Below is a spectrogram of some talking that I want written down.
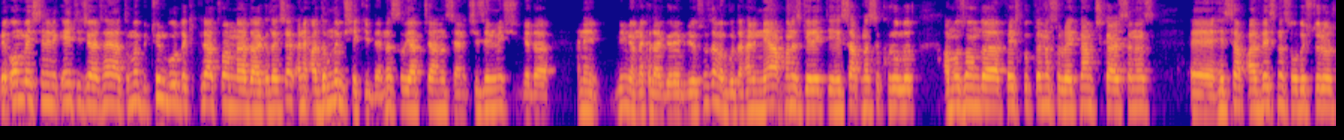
Ve 15 senelik e-ticaret hayatımı bütün buradaki platformlarda arkadaşlar hani adımlı bir şekilde nasıl yapacağınız yani çizilmiş ya da hani bilmiyorum ne kadar görebiliyorsunuz ama buradan hani ne yapmanız gerektiği hesap nasıl kurulur Amazon'da Facebook'ta nasıl reklam çıkarsanız e, hesap adres nasıl oluşturur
